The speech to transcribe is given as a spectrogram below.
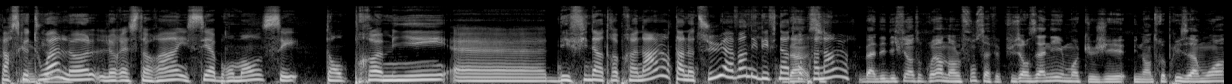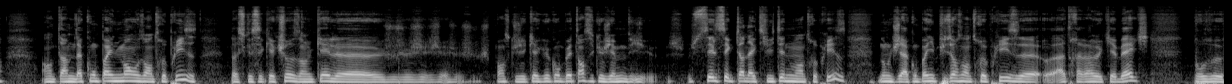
Parce que Donc, toi, euh, là, le restaurant ici à Bromont, c'est ton premier euh, défi d'entrepreneur. T'en as-tu eu avant des défis Ben, d'entrepreneur? Ben, des défis d'entrepreneur, dans le fond, ça fait plusieurs années, moi, que j'ai une entreprise à moi en termes d'accompagnement aux entreprises, parce que c'est quelque chose dans lequel euh, je, pense que j'ai quelques compétences et que j'aime. C'est le secteur d'activité de mon entreprise. Donc, j'ai accompagné plusieurs entreprises euh, à travers le Québec pour, euh,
